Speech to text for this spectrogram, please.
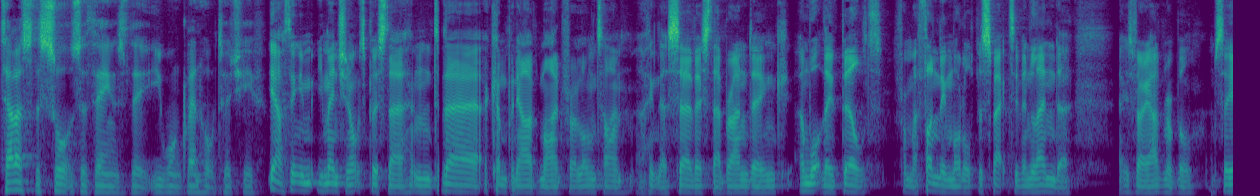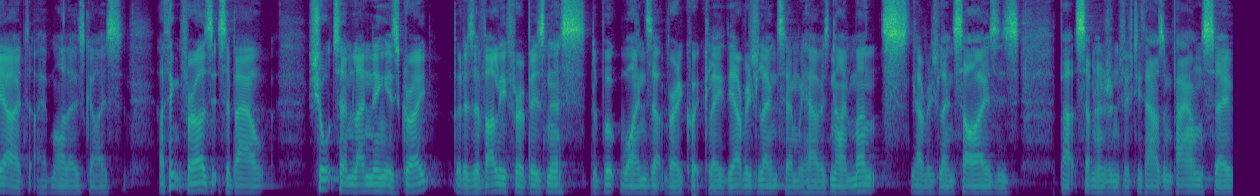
Tell us the sorts of things that you want Glenhawk to achieve. Yeah, I think you mentioned Octopus there, and they're a company I've admired for a long time. I think their service, their branding, and what they've built from a funding model perspective in lender is very admirable. So yeah, I, I admire those guys. I think for us, it's about short-term lending is great, but as a value for a business, the book winds up very quickly. The average loan term we have is nine months. The average loan size is about seven hundred and fifty thousand pounds. So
